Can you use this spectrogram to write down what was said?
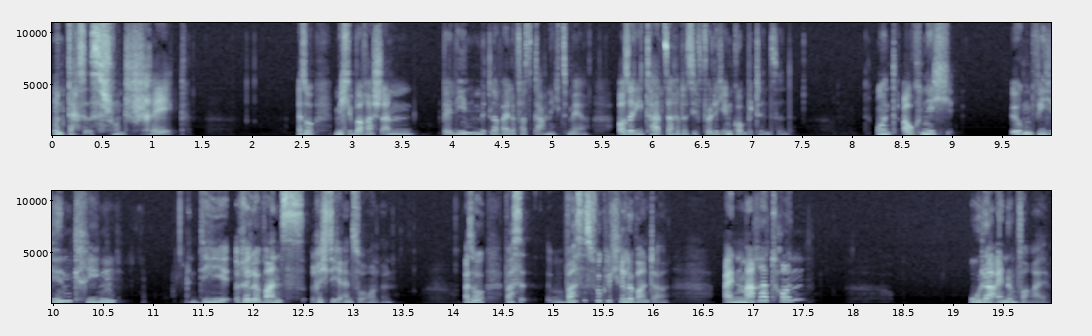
Und das ist schon schräg. Also mich überrascht an Berlin mittlerweile fast gar nichts mehr. Außer die Tatsache, dass sie völlig inkompetent sind. Und auch nicht irgendwie hinkriegen, die Relevanz richtig einzuordnen. Also was, was ist wirklich relevanter? Ein Marathon oder eine Wahl.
